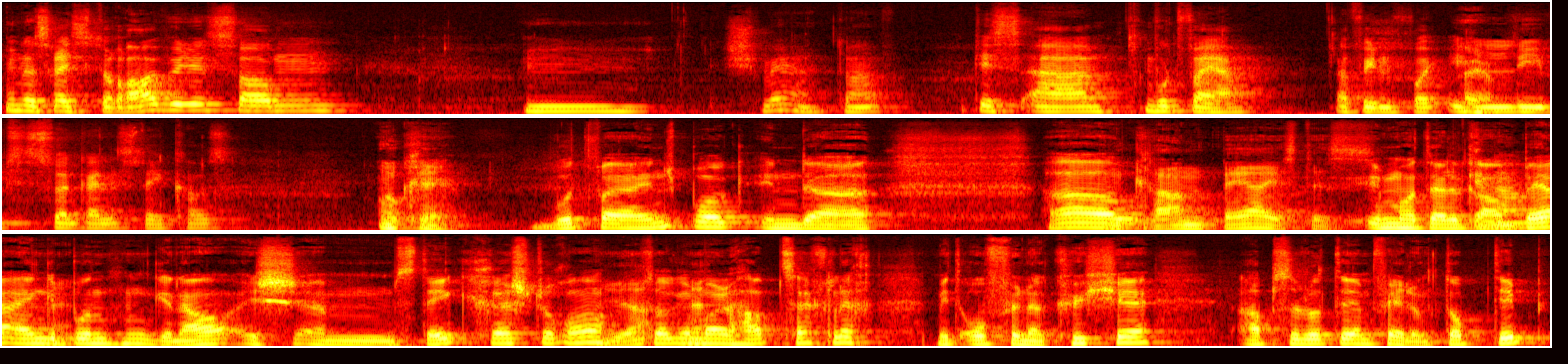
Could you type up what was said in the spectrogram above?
Und als Restaurant würde ich sagen, mh, hm, schwer, da, das äh, Woodfire auf jeden Fall. Ich ah, ja. liebe es, so ein geiles Steakhouse. Okay. Woodfire Innsbruck in der äh, Grand Bear ist das. Im Hotel Grand genau. Bear eingebunden, genau. Ist ähm, Steak-Restaurant, ja, sage ich ja. mal, hauptsächlich, mit offener Küche. Absolute Empfehlung, Top-Tipp.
